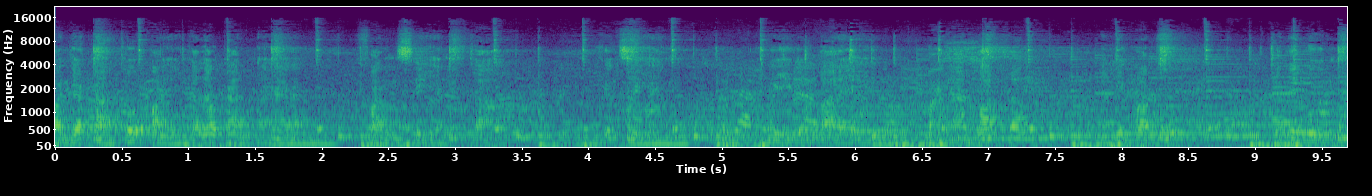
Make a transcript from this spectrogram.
บรรยากาศทั่วไปก็แล้วกันนะฮะฟังเสียงจากเครื่องเสียงคุยกันไปมางานวัดครับให้มีความสุขจะได้บุญ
